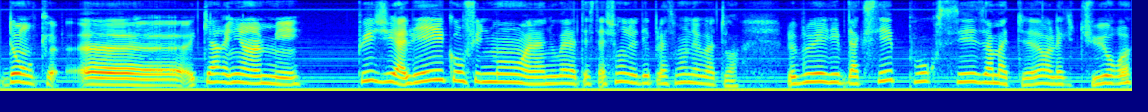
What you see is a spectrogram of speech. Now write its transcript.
Donc, euh, car il y a un mais. Puis j'y aller, confinement à la nouvelle attestation de déplacement obligatoire. Le bleu est libre d'accès pour ses amateurs, lecture,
